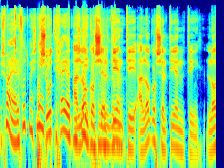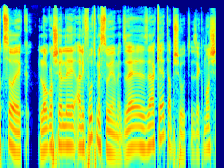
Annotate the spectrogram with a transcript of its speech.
שמע, אליפות משנית, היא פשוט צריכה להיות משנית. הלוגו של. TNT, הלוגו של TNT לא צועק לוגו של אה, אליפות מסוימת, זה, זה הקטע פשוט. זה כמו ש...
